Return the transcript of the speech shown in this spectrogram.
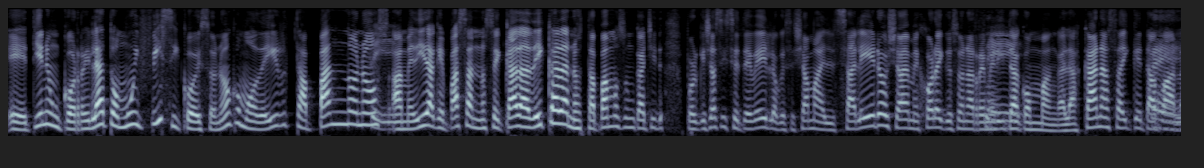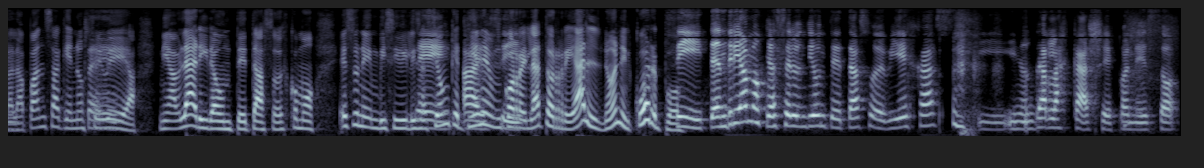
eh, tiene un correlato muy físico eso, ¿no? Como de ir tapándonos a medida que pasan, no sé, cada década nos tapamos un cachito, porque ya si se te ve lo que se llama el salero, ya mejor hay que usar una remerita con manga. Las canas hay que taparla, la panza que no se vea, ni hablar ir a un tetazo. Es como, es una invisibilización que tiene un correlato real, ¿no? En el cuerpo. Sí, tendríamos que hacer un día un tetazo de viejas y inundar las calles con eso.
